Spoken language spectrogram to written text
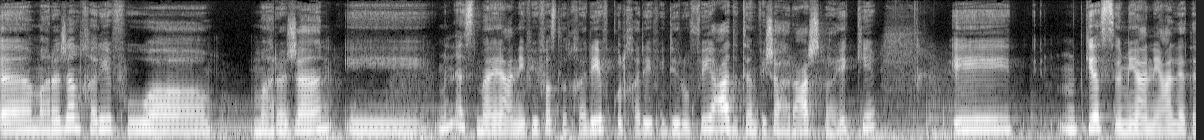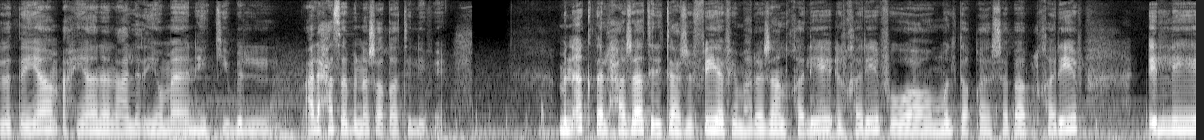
آه مهرجان الخريف هو مهرجان من اسمه يعني في فصل الخريف كل خريف يديروا فيه عادة في شهر عشرة هيك متقسم يعني على ثلاثة أيام أحيانا على يومين هيك بال... على حسب النشاطات اللي فيه من أكثر الحاجات اللي تعجب فيها في مهرجان. الخريف هو ملتقى شباب الخريف اللي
